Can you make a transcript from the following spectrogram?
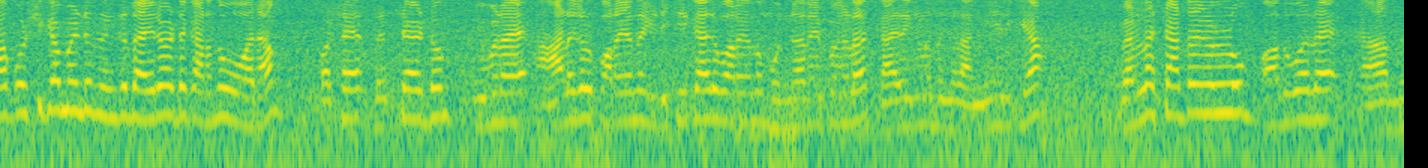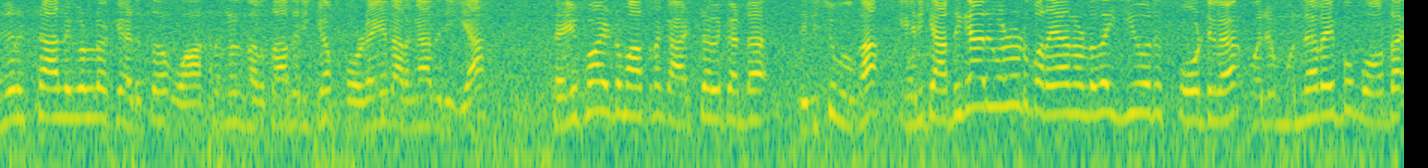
ആഘോഷിക്കാൻ വേണ്ടി നിങ്ങൾക്ക് ധൈര്യമായിട്ട് കടന്നു പോരാം പക്ഷേ തീർച്ചയായിട്ടും ഇവിടെ ആളുകൾ പറയുന്ന ഇടുക്കിക്കാർ പറയുന്ന മുന്നറിയിപ്പുകൾ കാര്യങ്ങൾ നിങ്ങൾ അംഗീകരിക്കുക. വെള്ളച്ചാട്ടങ്ങളിലും അതുപോലെ നീർച്ചാലുകളിലും നീർച്ചാലുകളിലൊക്കെ അടുത്ത് വാഹനങ്ങൾ നിർത്താതിരിക്കുക പുഴയിൽ ഇറങ്ങാതിരിക്കുക. സേഫായിട്ട് മാത്രം കാഴ്ചകൾ കണ്ട് തിരിച്ചു പോകുക എനിക്ക് അധികാരികളോട് പറയാനുള്ളത് ഈ ഒരു സ്പോട്ടിൽ ഒരു മുന്നറിയിപ്പ് ബോർഡ്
